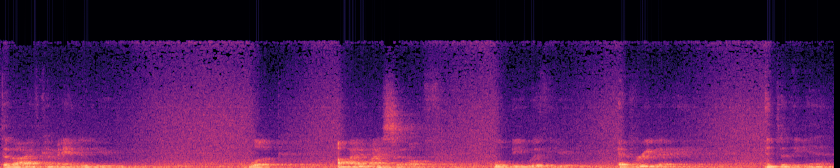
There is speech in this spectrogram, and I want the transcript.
that I have commanded you. Look, I myself will be with you every day into the end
